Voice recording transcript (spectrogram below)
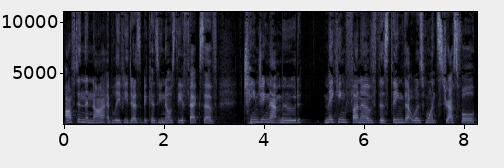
often than not, I believe he does it because he knows the effects of changing that mood making fun of this thing that was once stressful,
